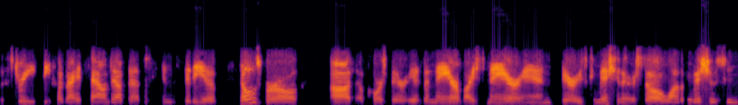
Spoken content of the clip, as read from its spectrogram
the street because I had found out that in the city of Hillsboro, uh, of course, there is a mayor, vice mayor, and various commissioners. So one of the commissioners who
